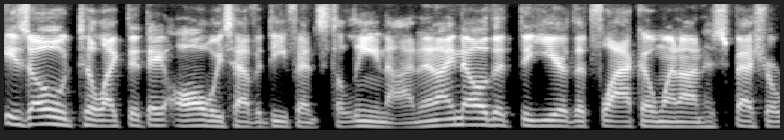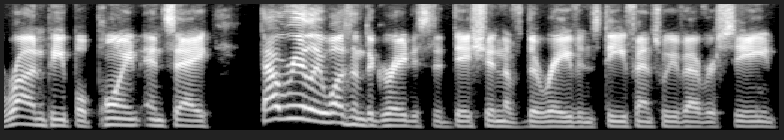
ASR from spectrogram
is owed to like that they always have a defense to lean on. And I know that the year that Flacco went on his special run, people point and say that really wasn't the greatest addition of the Ravens defense we've ever seen.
